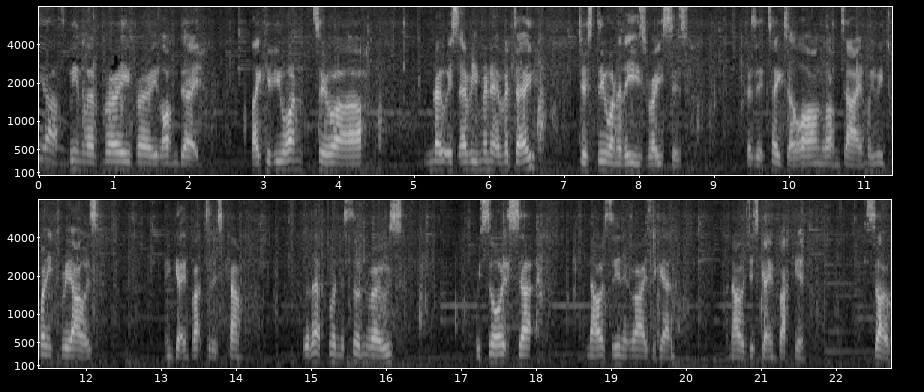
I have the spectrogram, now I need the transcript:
Yeah, it's been a very, very long day. Like, if you want to uh, notice every minute of a day, just do one of these races because it takes a long, long time. We've been 23 hours in getting back to this camp. We left when the sun rose, we saw it set, now we're seeing it rise again, and now we're just getting back in. So,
